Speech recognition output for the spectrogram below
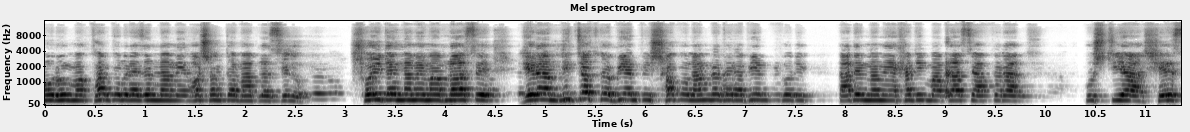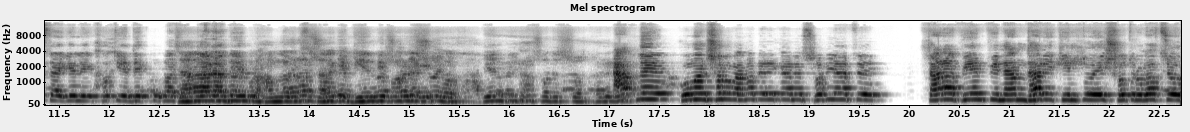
মরহুম মকফার কবিরাজের নামে অসংখ্য মামলা ছিল। শহীদের নামে মামলা আছে। এরাম নির্যাতন বিএনপি সকল আমরা যারা বিএনপি করি তাদের নামে একাধিক মামলা আছে। আপনারা কুষ্টিয়া শেষটায় গেলে খতিয়ে দেখতে আপনি প্রমাণ স্বরূপ আমাদের এখানে ছবি আছে তারা বিএনপি নামধারী কিন্তু এই সতেরো বছর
